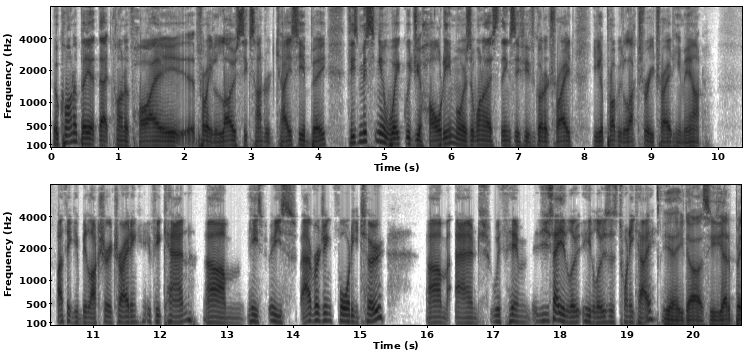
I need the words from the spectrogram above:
he'll kind of be at that kind of high, probably low 600ks here, B. If he's missing a week, would you hold him? Or is it one of those things if you've got a trade, you could probably luxury trade him out? I think he'd be luxury trading if you can. Um, he's, he's averaging 42. Um, and with him, did you say he, lo- he loses 20k? Yeah, he does. He had a BE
